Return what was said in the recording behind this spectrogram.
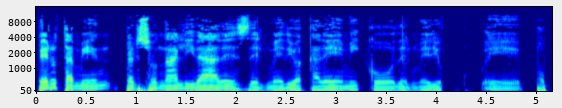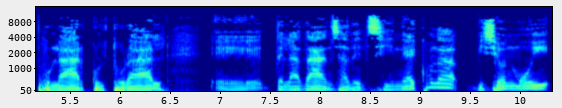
pero también personalidades del medio académico, del medio eh, popular, cultural, eh, de la danza, del cine. Hay como una visión muy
